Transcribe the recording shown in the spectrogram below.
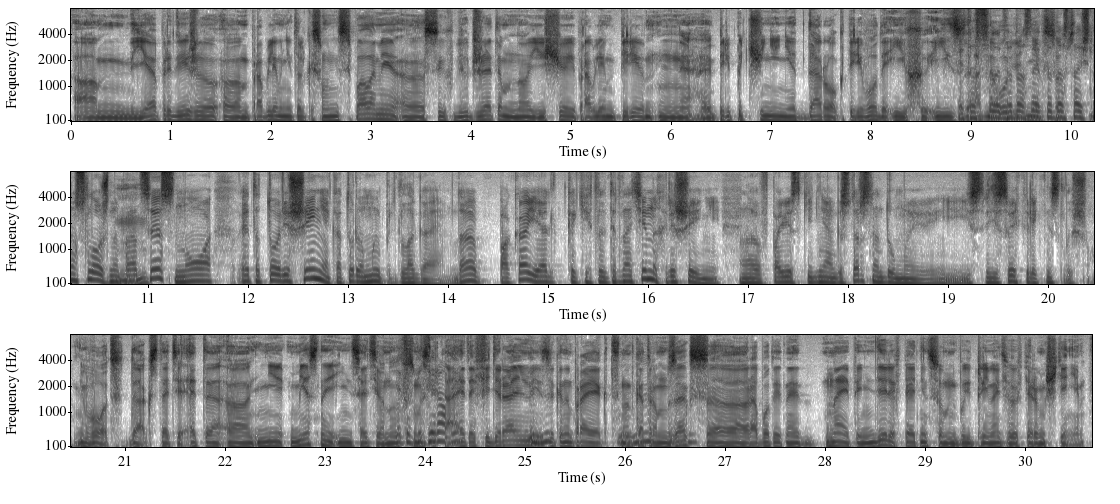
Ам, Я предвижу ам, проблемы не только с муниципалами, э, с их бюджетом, но еще и проблемы пере- переподчинения дорог, перевода их из Это, одного это, это собственное. достаточно сложный процесс, но это то решение, которое мы предлагаем. Да? Пока я каких-то альтернативных решений э, в повестке дня Государственной Думы и среди своих коллег не слышал. Вот, да, кстати, это э, не местная инициатива, ну, Это в смысле, федерал, а да? это федеральный законопроект, над которым ЗАГС э, работает на, на этой неделе. В пятницу он будет принимать его в первом чтении.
